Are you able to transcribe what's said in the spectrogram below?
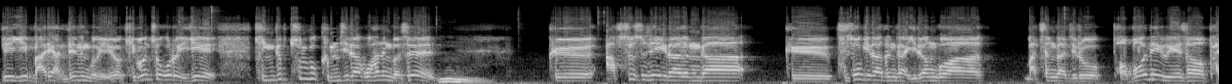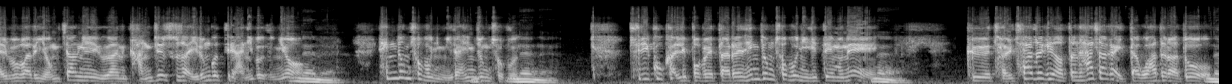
이게, 이게 말이 안 되는 거예요. 기본적으로 이게 긴급 출국 금지라고 하는 것은 음. 그 압수수색이라든가 그 구속이라든가 이런 거와 마찬가지로 법원에 의해서 발부받은 영장에 의한 강제 수사 이런 것들이 아니거든요. 네네. 행정처분입니다. 행정처분. 네네. 출입국 관리법에 따른 행정처분이기 때문에 네. 그 절차적인 어떤 하자가 있다고 하더라도 네.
